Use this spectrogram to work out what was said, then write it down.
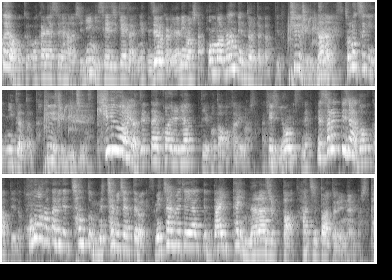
例えば僕、わかりやすい話、倫理政治経済ね、0からやりました。本番何点取れたかっていうと、97です。その次、2くら取れた。91です。9割は絶対超えれるよっていうことは分かりました。94ですね。で、それってじゃあどこかっていうと、この辺りでちゃんとめちゃめちゃやってるわけです。めちゃめちゃやって、だいたい70%と8%取るようになりました。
